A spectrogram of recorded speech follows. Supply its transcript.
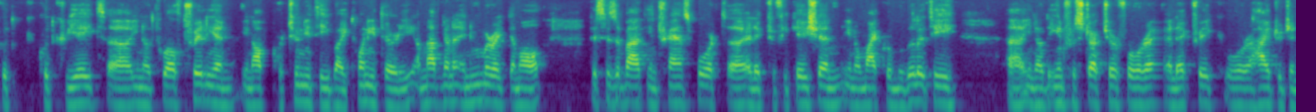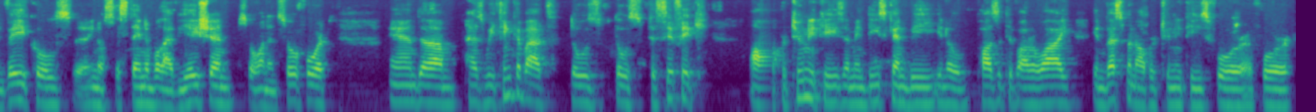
could could create you know 12 trillion in opportunity by 2030. I'm not going to enumerate them all. This is about in transport, electrification, you know, micromobility, uh, you know the infrastructure for electric or hydrogen vehicles, uh, you know sustainable aviation, so on and so forth. And um, as we think about those those specific opportunities, I mean, these can be you know positive ROI investment opportunities for for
